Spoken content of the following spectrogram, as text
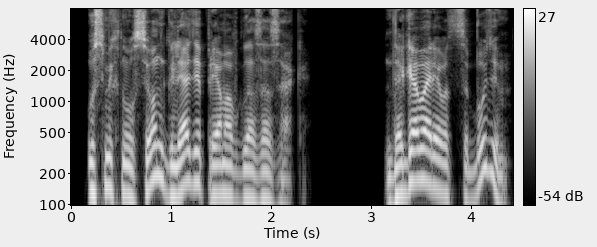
— усмехнулся он, глядя прямо в глаза Зака. Договариваться будем?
